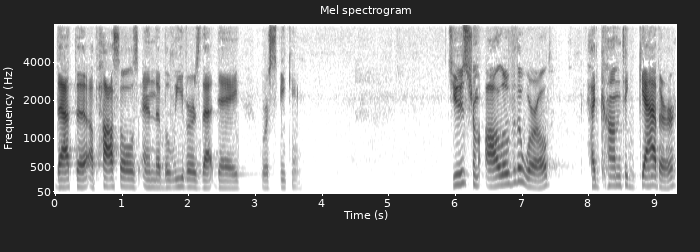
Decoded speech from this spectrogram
that the apostles and the believers that day were speaking. Jews from all over the world had come to gather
